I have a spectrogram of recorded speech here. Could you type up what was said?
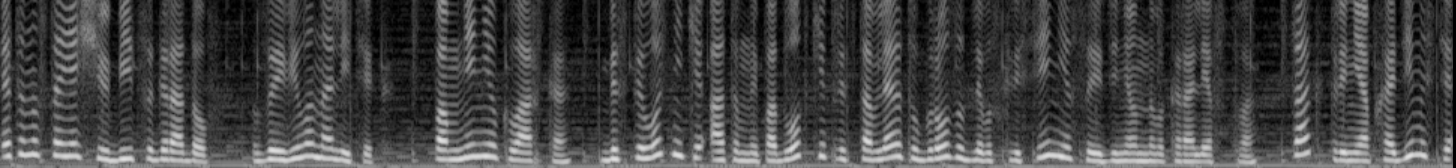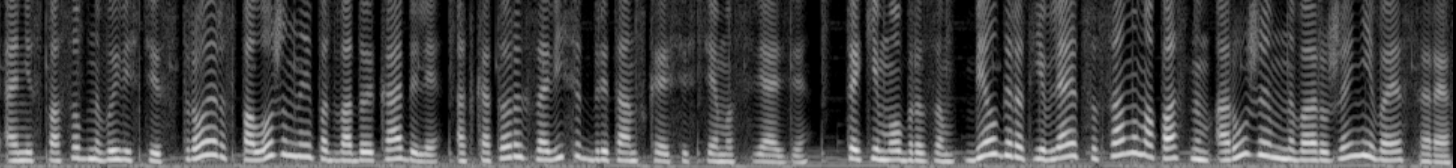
Это настоящий убийца городов, заявил аналитик. По мнению Кларка, беспилотники атомной подлодки представляют угрозу для воскресения Соединенного Королевства. Так, при необходимости они способны вывести из строя расположенные под водой кабели, от которых зависит британская система связи. Таким образом, Белгород является самым опасным оружием на вооружении ВС РФ.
